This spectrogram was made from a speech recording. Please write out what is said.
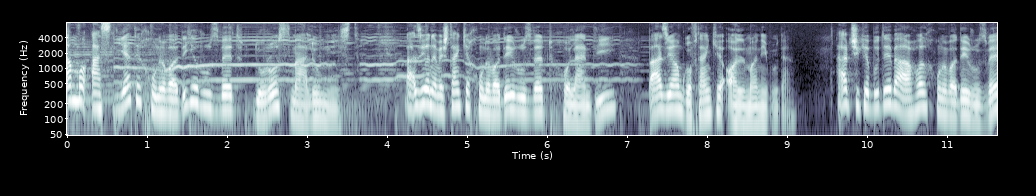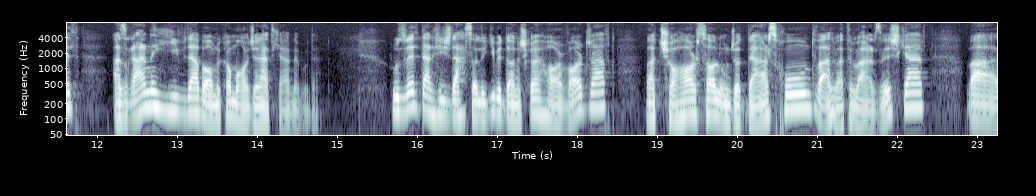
اما اصلیت خانواده روزولت درست معلوم نیست. بعضی نوشتن که خانواده روزولت هلندی بعضی هم گفتن که آلمانی بودن. هرچی که بوده به هر حال خانواده روزولت از قرن 17 به آمریکا مهاجرت کرده بودند. روزولت در 18 سالگی به دانشگاه هاروارد رفت و چهار سال اونجا درس خوند و البته ورزش کرد و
